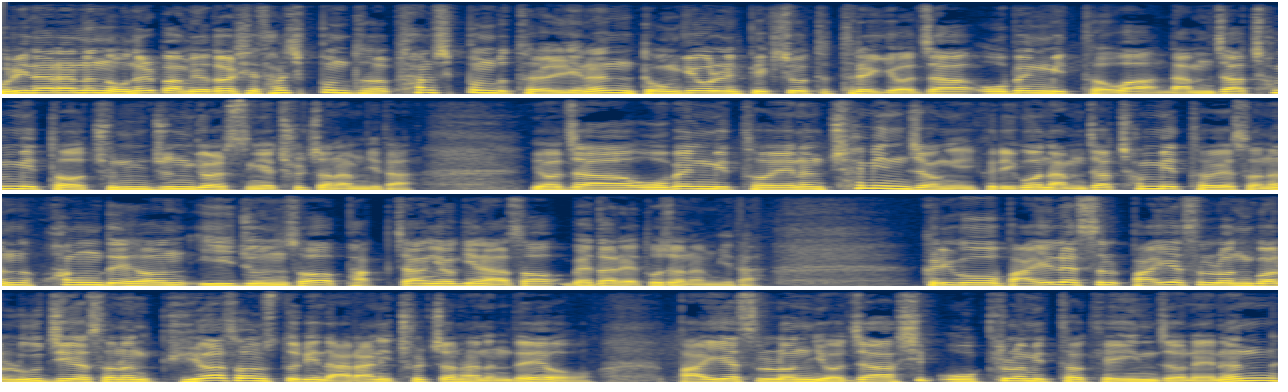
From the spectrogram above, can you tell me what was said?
우리나라는 오늘 밤 8시 30분부터, 30분부터 열리는 동계올림픽 쇼트트랙 여자 500m와 남자 1000m 준준결승에 출전합니다. 여자 500m에는 최민정이 그리고 남자 1000m에서는 황대헌, 이준서, 박장혁이 나서 메달에 도전합니다. 그리고 바이레슬, 바이애슬론과 루지에서는 귀화 선수들이 나란히 출전하는데요. 바이애슬론 여자 15km 개인전에는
